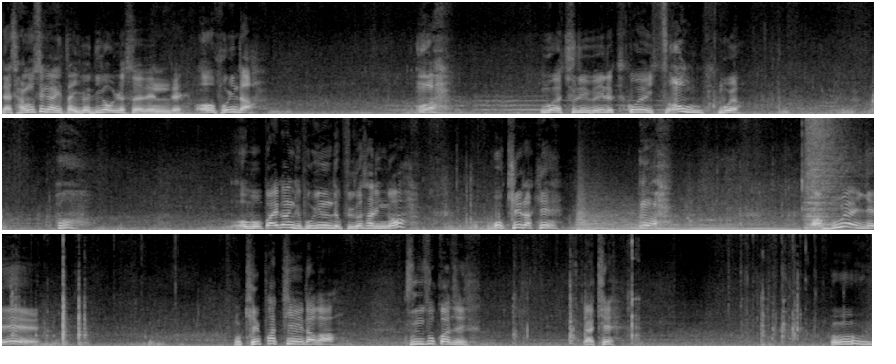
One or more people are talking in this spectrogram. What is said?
내가 잘못 생각했다. 이거 네가 올렸어야 되는데. 어 보인다. 우와. 뭐야 줄이 왜 이렇게 꼬여있어? 어우 뭐야. 어, 어, 뭐 빨간 게 보이는데 불가사리인가? 어 개다 개. 으아. 아 뭐야 이게? 뭐 개 파티에다가 군소까지. 야개. 우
